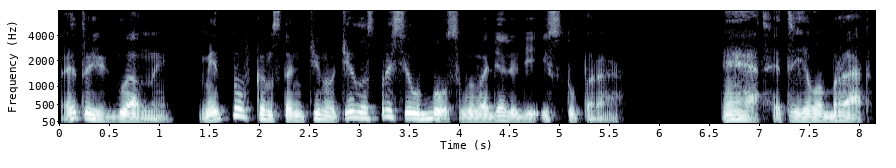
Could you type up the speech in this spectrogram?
Это их главный. Метнув Константину тело, спросил босс, выводя людей из ступора. «Нет, это его брат»,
